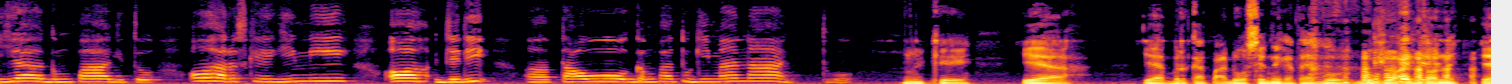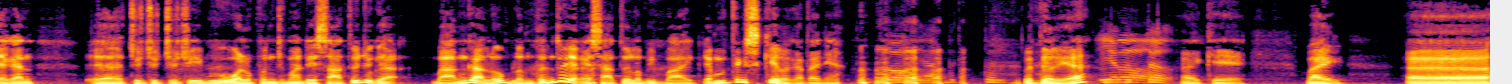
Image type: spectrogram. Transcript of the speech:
iya gempa gitu. Oh harus kayak gini. Oh jadi eh, tahu gempa tuh gimana? Gitu. Oke, ya, ya berkat Pak dosen nih katanya Bu, Bu, Bu Anton nih, ya kan, ya, cucu-cucu ibu walaupun cuma D1 juga bangga loh, belum tentu yang S1 lebih baik, yang penting skill katanya. Betul ya, betul. Betul ya? Iya betul. Oke, baik. eh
